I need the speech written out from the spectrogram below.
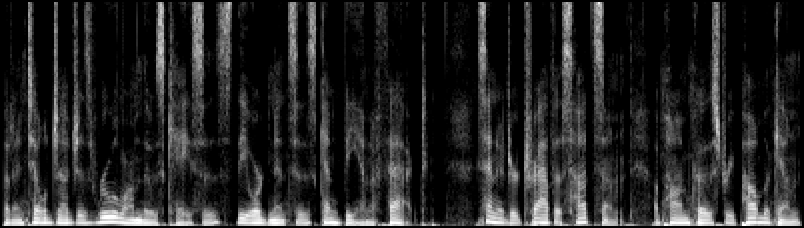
But until judges rule on those cases, the ordinances can be in effect. Senator Travis Hutson, a Palm Coast Republican,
